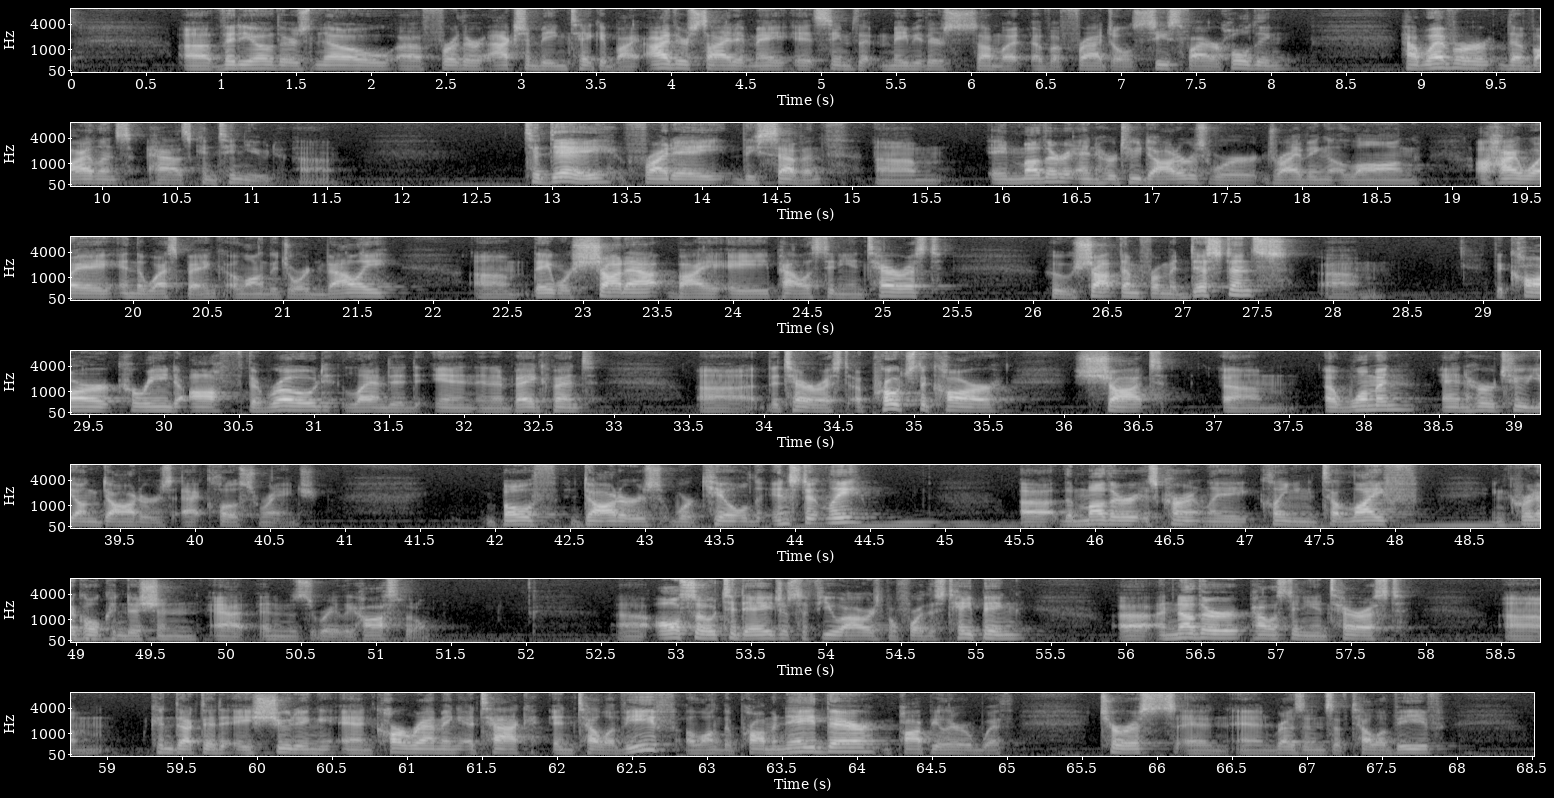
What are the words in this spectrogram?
uh, video, there's no uh, further action being taken by either side. It, may, it seems that maybe there's somewhat of a fragile ceasefire holding. However, the violence has continued. Uh, today, Friday the 7th, um, a mother and her two daughters were driving along a highway in the West Bank along the Jordan Valley. Um, they were shot at by a Palestinian terrorist who shot them from a distance. Um, the car careened off the road, landed in an embankment. Uh, the terrorist approached the car, shot um, a woman and her two young daughters at close range. Both daughters were killed instantly. Uh, the mother is currently clinging to life in critical condition at an Israeli hospital. Uh, also, today, just a few hours before this taping, uh, another Palestinian terrorist um, conducted a shooting and car ramming attack in Tel Aviv along the promenade there, popular with tourists and, and residents of Tel Aviv,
